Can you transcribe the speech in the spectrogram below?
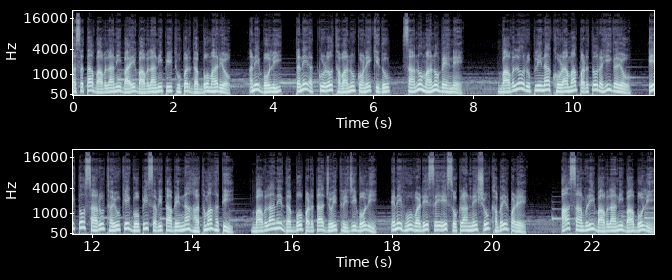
હસતા બાવલાની બાએ બાવલાની પીઠ ઉપર ધબ્બો માર્યો અને બોલી, તને અતકુળો થવાનું કોણે કીધું? સાનો માનો બહેને બાવલો રૂપલીના ખોળામાં પડતો રહી ગયો. એ તો સારું થયું કે ગોપી સવિતાબેનના હાથમાં હતી. બાવલાને ધબ્બો પડતા જોઈ ત્રીજી બોલી, એને હું વડે સે એ છોકરાને શું ખબર પડે? આ સાંભળી બાવલાની બા બોલી,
